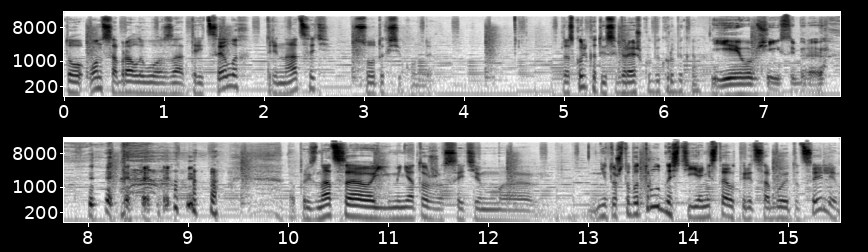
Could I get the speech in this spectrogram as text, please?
то он собрал его за 3,13 секунды. За сколько ты собираешь кубик Рубика? Я его вообще не собираю. Признаться, у меня тоже с этим э, не то чтобы трудности, я не ставил перед собой это цели,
